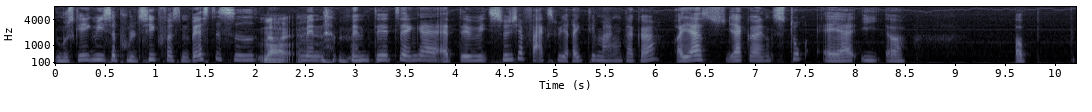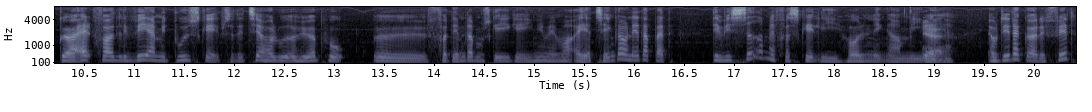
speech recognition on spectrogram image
måske ikke viser politik fra sin bedste side, Nej. men, men det tænker jeg, at det synes jeg faktisk, vi er rigtig mange, der gør. Og jeg, jeg gør en stor ære i at, at gøre alt for at levere mit budskab, så det er til at holde ud og høre på, øh, for dem, der måske ikke er enige med mig. Og jeg tænker jo netop, at det vi sidder med forskellige holdninger og meninger, ja. er jo det, der gør det fedt.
